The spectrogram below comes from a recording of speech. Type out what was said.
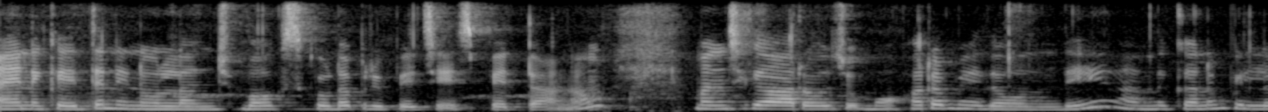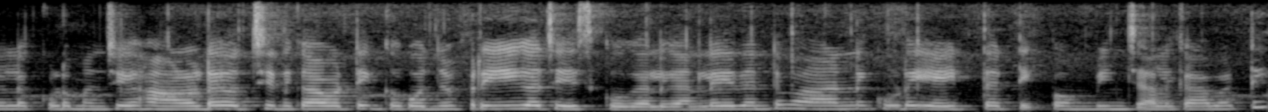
ఆయనకైతే నేను లంచ్ బాక్స్ కూడా ప్రిపేర్ చేసి పెట్టాను. మంచిగా ఆ రోజు మొహరం ఏదో ఉంది. అందుకని పిల్లలకు కూడా మంచిగా హాలిడే వచ్చింది కాబట్టి ఇంకా కొంచెం ఫ్రీగా చేసుకోగలిగాను. లేదంటే వాడిని కూడా ఎయిట్ థర్టీకి పంపించాలి కాబట్టి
